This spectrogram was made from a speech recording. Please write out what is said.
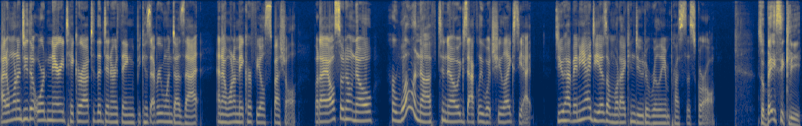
I don't want to do the ordinary take her out to the dinner thing because everyone does that, and I want to make her feel special. But I also don't know her well enough to know exactly what she likes yet. Do you have any ideas on what I can do to really impress this girl? So basically,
